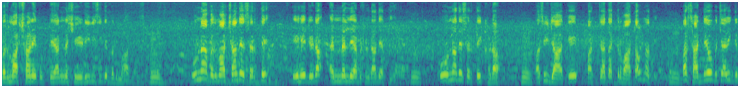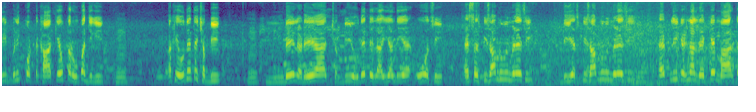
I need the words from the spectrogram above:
ਬਦਮਾਸ਼ਾਂ ਨੇ ਕੁੱਟਿਆ ਨਸ਼ੇੜੀ ਵੀ ਸੀ ਤੇ ਬਦਮਾਸ਼ ਵੀ ਸੀ। ਹੂੰ। ਉਹਨਾਂ ਬਦਮਾਸ਼ਾਂ ਦੇ ਸਿਰ ਤੇ ਇਹ ਜਿਹੜਾ ਐਮਐਲਏ ਆ ਬਠਿੰਡਾ ਦੇ ਹੱਤੀ ਵਾਲਾ ਹੂੰ। ਉਹ ਉਹਨਾਂ ਦੇ ਸਿਰ ਤੇ ਹੀ ਖੜਾ। ਹੂੰ। ਅਸੀਂ ਜਾ ਕੇ ਪਰਚਾ ਤਾਂ ਕਰਵਾਤਾ ਉਹਨਾਂ ਤੇ ਪਰ ਸਾਡੇ ਉਹ ਵਿਚਾਰੀ ਗਰੀਬਣੀ ਕੁੱਟ ਖਾ ਕੇ ਉਹ ਘਰੋਂ ਭੱਜ ਗਈ। ਹੂੰ। ਅਖੇ ਉਹਦੇ ਤੇ 26 ਹੂੰ। ਮੁੰਡੇ ਲੜੇ ਆ 26 ਉਹਦੇ ਤੇ ਲਾਈ ਜਾਂਦੀ ਹੈ। ਉਹ ਅਸੀਂ ਐਸਐਸਪੀ ਸਾਹਿਬ ਨੂੰ ਵੀ ਮਿਲੇ ਸੀ। ਡੀਐਸਪੀ ਸਾਹਿਬ ਨੂੰ ਵੀ ਮਿਲੇ ਸੀ। ਐਪਲੀਕੇਸ਼ਨਾਂ ਲਿਖ ਕੇ ਮਾਰਕ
